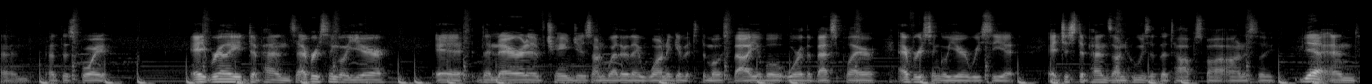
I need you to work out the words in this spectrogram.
and at this point, it really depends. Every single year, it, the narrative changes on whether they want to give it to the most valuable or the best player. Every single year, we see it. It just depends on who's at the top spot, honestly. Yeah, And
